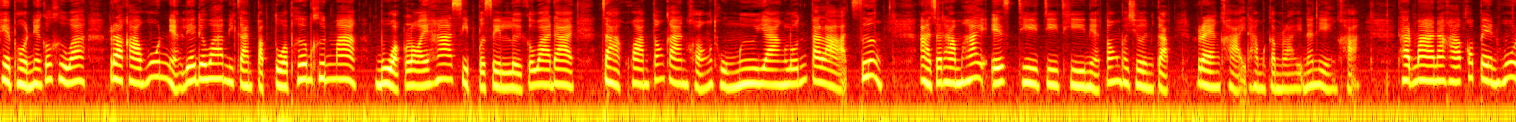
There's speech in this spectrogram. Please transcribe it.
เหตุผลเนี่ยก็คือว่าราคาหุ้นเนี่ย เรียกได้ว่ามีการปรับตัวเพิ่มขึ้นมาก บวก 150%เลยก็ว่าได้ จากความต้องการของถุงมือยางล้นตลาด ซึ่งอาจจะทำให้ STGT เนี่ยต้องเผชิญกับแรงขายทำกำไรนั่นเองค่ะ ถัดมานะคะก็เป็นหุ้น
